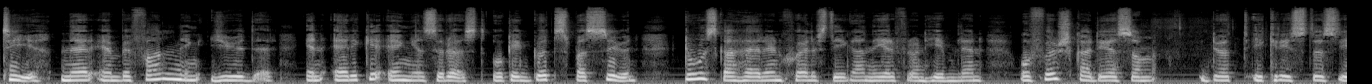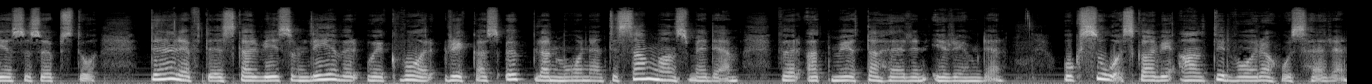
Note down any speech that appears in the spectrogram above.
Ty när en befallning ljuder, en ärkeängels röst och en Guds basun, då ska Herren själv stiga ner från himlen och först ska det som dött i Kristus Jesus uppstå. Därefter skall vi som lever och är kvar ryckas upp bland månen tillsammans med dem för att möta Herren i rymden. Och så skall vi alltid vara hos Herren.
